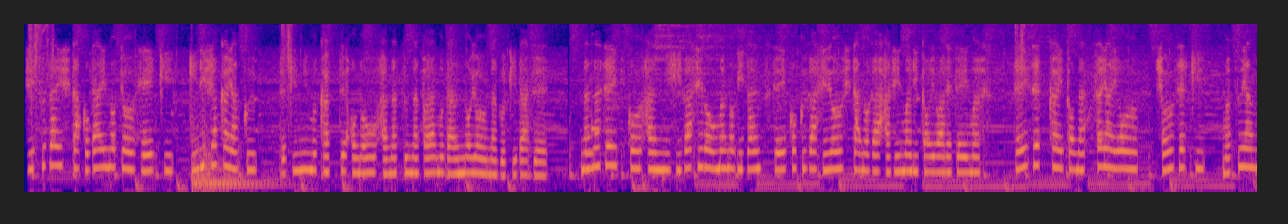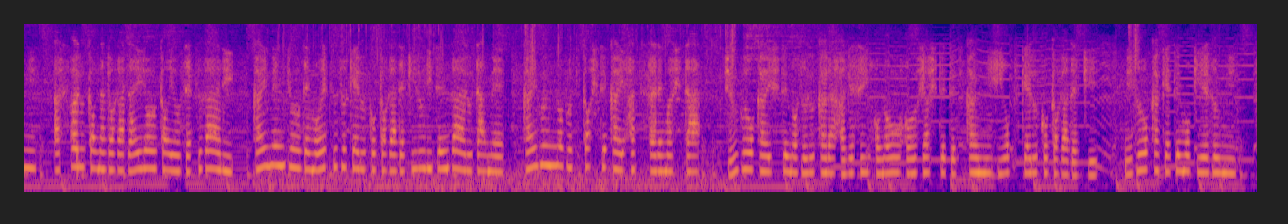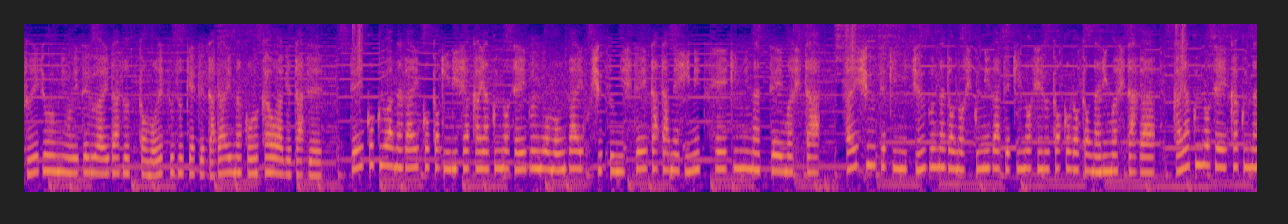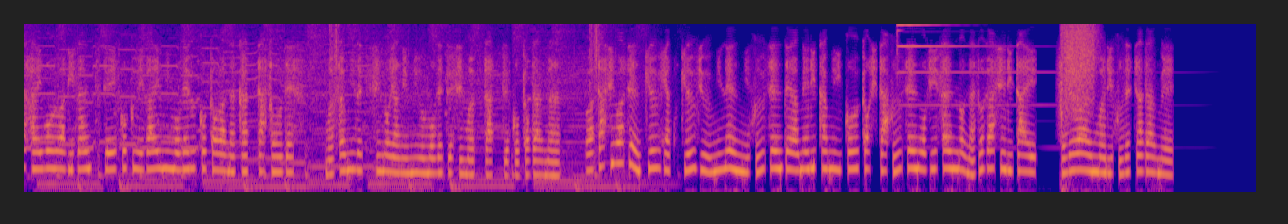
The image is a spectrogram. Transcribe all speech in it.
実在した古代の超兵器、ギリシャ火薬。敵に向かって炎を放つナパーム弾のような武器だぜ。7世紀後半に東ローマのビザンツ帝国が使用したのが始まりと言われています。生石灰とナフサや硫黄、硝石、松ヤニ、アスファルトなどが材料という説があり、海面上で燃え続けることができる利点があるため、海軍の武器として開発されました。チューブを介してノズルから激しい炎を放射して鉄管に火をつけることができ、水をかけても消えずに、水上に浮いてる間ずっと燃え続けて多大な効果を上げたぜ。帝国は長いことギリシャ火薬の成分を門外不出にしていたため秘密兵器になっていました。最終的にチューブなどの仕組みが敵の知るところとなりりましたが、火薬の正確な配合はビザンツ帝国以外に漏れることはなかったそうです。まさに歴史の闇に埋もれてしまったってことだな。私は1992年に風船でアメリカに行こうとした風船おじさんの謎が知りたい。それはあんまり触れちゃダメ。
